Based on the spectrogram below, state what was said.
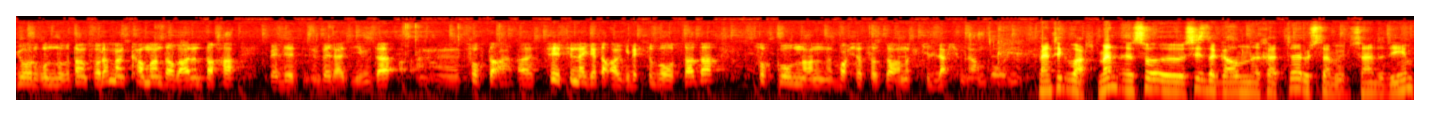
yorğunluqdan sonra mən komandaların daha belə belə deyim də ə, çox da Chelsea nə qədər aqressiv olsa da çox qolla başa çatacağını fikirləşmirəm bu oyunu. Məntiq var. Mən e, so, e, siz də qalın xəttə Rüstəm sən də deyim,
